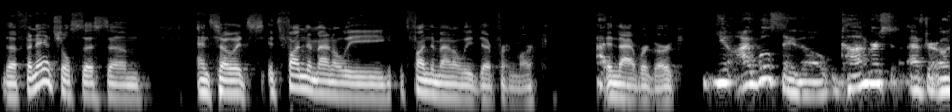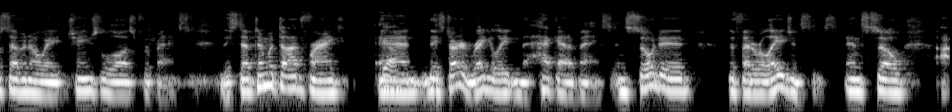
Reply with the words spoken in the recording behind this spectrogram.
the financial system. And so it's it's fundamentally it's fundamentally different, Mark, in that regard. You know, I will say though, Congress after 0708 changed the laws for banks. They stepped in with Dodd-Frank and yeah. they started regulating the heck out of banks. And so did the federal agencies. And so uh,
